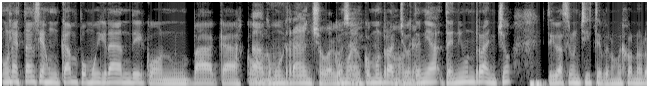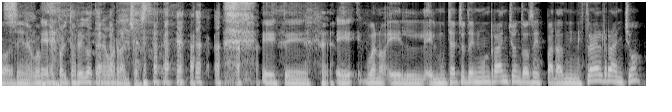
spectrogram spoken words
una estancia es un campo muy grande con vacas, con, ah, como un rancho o algo como, así. como un rancho. Ah, tenía, tenía un rancho. Te iba a hacer un chiste, pero mejor no lo hago. Sí, en en Puerto Rico tenemos ranchos. este, eh, bueno, el, el muchacho tenía un rancho, entonces para administrar el rancho,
